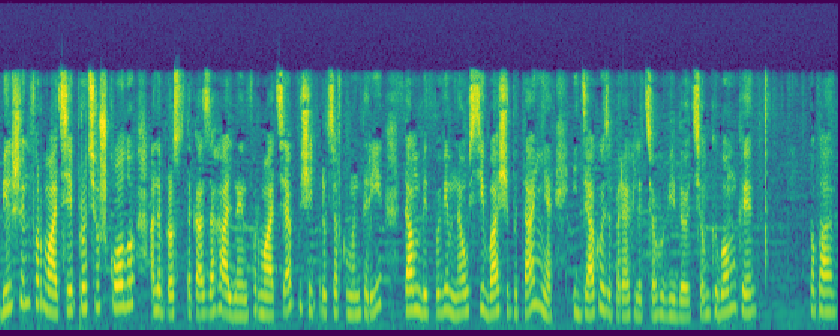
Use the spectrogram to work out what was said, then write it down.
більше інформації про цю школу, а не просто така загальна інформація, пишіть про це в коментарі. Там відповім на усі ваші питання. І дякую за перегляд цього відео. Okay. Bye bye.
